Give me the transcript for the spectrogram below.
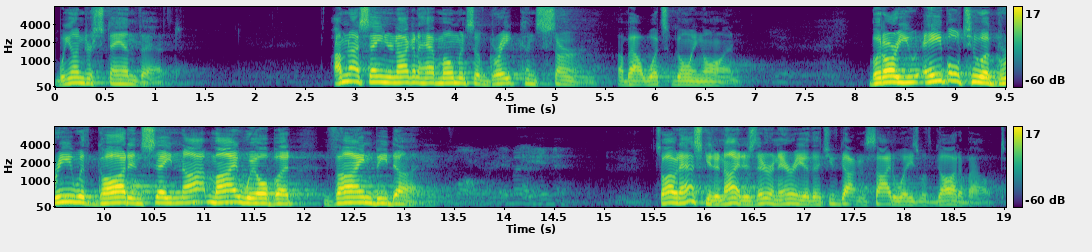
We understand that. I'm not saying you're not going to have moments of great concern about what's going on. But are you able to agree with God and say, Not my will, but thine be done? So I would ask you tonight is there an area that you've gotten sideways with God about?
